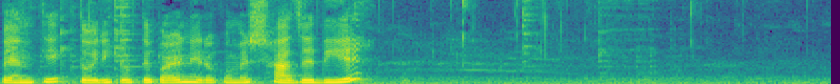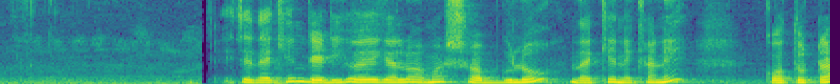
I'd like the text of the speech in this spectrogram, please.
প্যানকেক তৈরি করতে পারেন, এরকমের সাজে দিয়ে। এই যে দেখেন রেডি হয়ে গেল আমার সবগুলো। দেখেন এখানে কতটা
